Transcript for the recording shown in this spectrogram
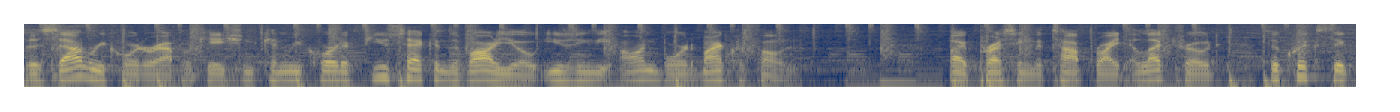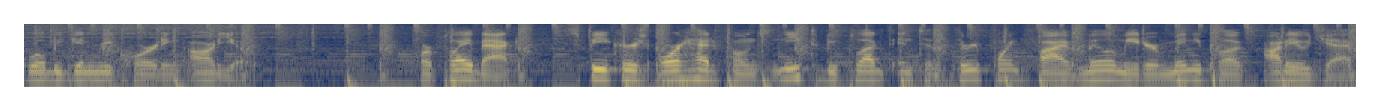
The sound recorder application can record a few seconds of audio using the onboard microphone. By pressing the top right electrode, the QuickStick will begin recording audio. For playback, speakers or headphones need to be plugged into the 3.5mm mini plug audio jack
